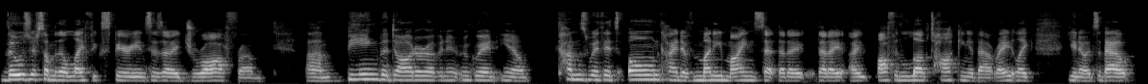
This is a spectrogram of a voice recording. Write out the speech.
those are some of the life experiences that i draw from um, being the daughter of an immigrant you know comes with its own kind of money mindset that I that I, I often love talking about, right? Like, you know, it's about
